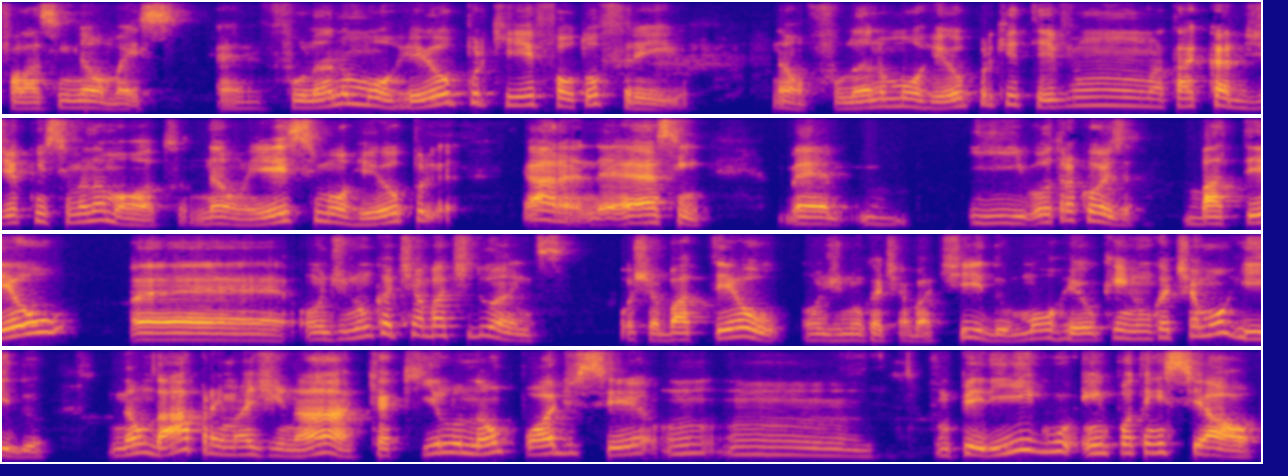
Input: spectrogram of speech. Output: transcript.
falar assim, não, mas é, fulano morreu porque faltou freio. Não, fulano morreu porque teve um ataque cardíaco em cima da moto. Não, esse morreu porque... Cara, é assim... É, e outra coisa, bateu é, onde nunca tinha batido antes. Poxa, bateu onde nunca tinha batido, morreu quem nunca tinha morrido. Não dá para imaginar que aquilo não pode ser um, um, um perigo em potencial.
